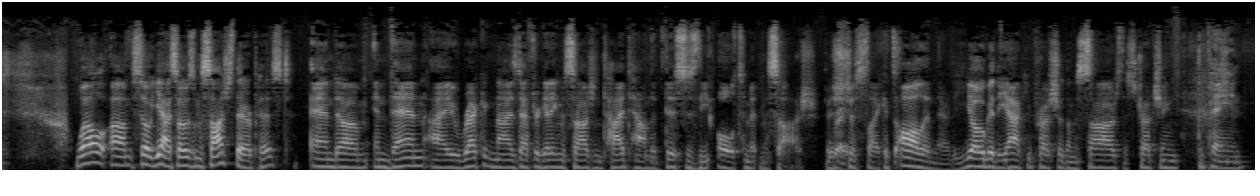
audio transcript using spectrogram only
Well, um, so yeah, so I was a massage therapist, and um, and then I recognized after getting massage in Thai Town that this is the ultimate massage. It's Right. just like it's all in there: the yoga, the acupressure, the massage, the stretching. the pain?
